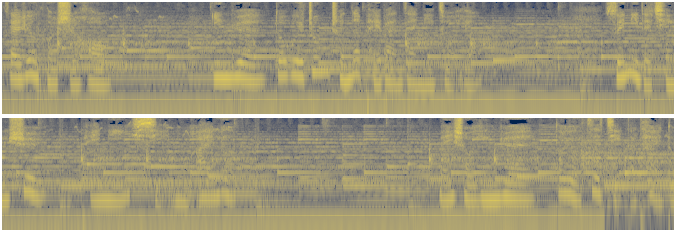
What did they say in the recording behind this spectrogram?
在任何时候，音乐都会忠诚地陪伴在你左右，随你的情绪，陪你喜怒哀乐。每首音乐都有自己的态度，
